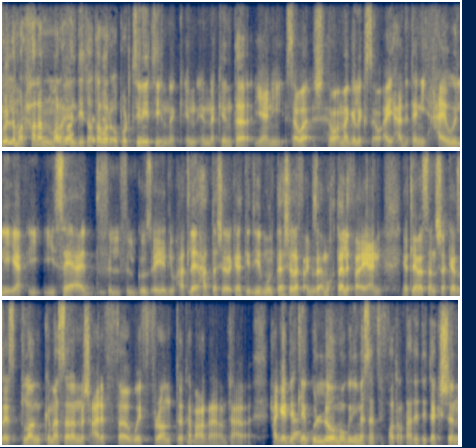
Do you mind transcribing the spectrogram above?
كل مرحلة من المراحل دي. تعتبر opportunity انك إن إنك أنت يعني سواء سواء ماجلكس أو أي حد تاني يحاول ي- يساعد في في الجزئية دي وهتلاقي حتى شركات كتير منتشرة في أجزاء مختلفة يعني هتلاقي مثلا شركات زي سبلانك مثلا مش عارف ويف فرونت تبع الحاجات دي هتلاقي كلهم موجودين مثلا في الفترة بتاعت ال detection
